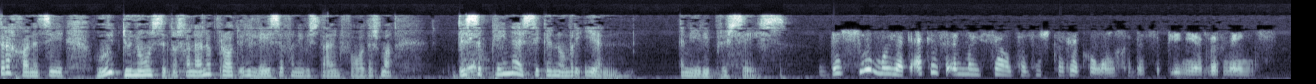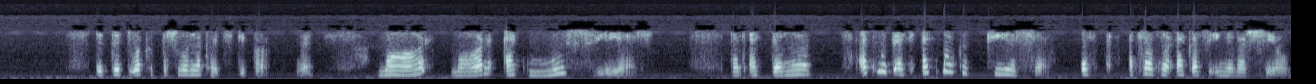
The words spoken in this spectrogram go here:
teruggaan en sê hoe doen ons dit? Ons gaan nou nou praat oor die lesse van die woestynvaders, maar dissipline is seker nommer 1 in hierdie proses. Dis so moeilik. Ek is in myself 'n verskriklike ongedissiplineerde mens. Dit het ook 'n persoonlikheidstipe, né? Maar maar ek moes leer dat ek dinge ek moet ek ek maak 'n keuse of ek praat nou ek as universeel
